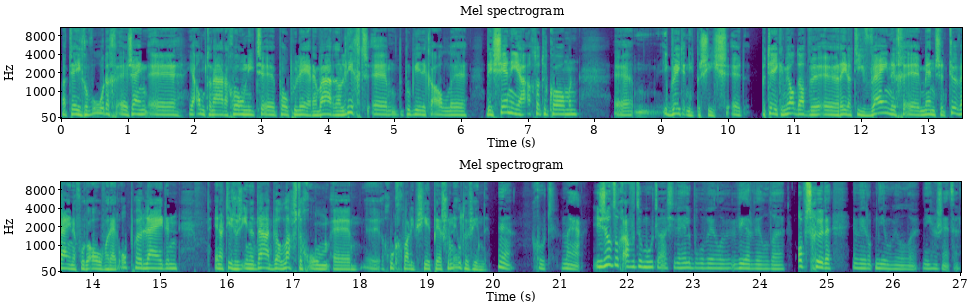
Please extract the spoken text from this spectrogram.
Maar tegenwoordig uh, zijn uh, ja, ambtenaren gewoon niet uh, populair. En waar dan ligt, daar probeer ik al decennia achter te komen. ik weet het niet precies. Het betekent wel dat we relatief weinig mensen, te weinig voor de overheid opleiden. En het is dus inderdaad wel lastig om goed gekwalificeerd personeel te vinden. Ja. Goed, maar ja, je zult toch af en toe moeten als je de hele boel weer wil opschudden en weer opnieuw wil neerzetten.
